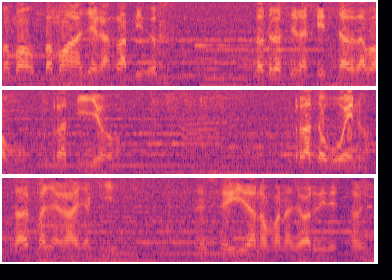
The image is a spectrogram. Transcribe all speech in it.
Vamos, vamos a llegar rápido. El otro Silent tardaba un, un ratillo. Un rato bueno, ¿sabes? Para llegar y aquí. Enseguida nos van a llevar directamente.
